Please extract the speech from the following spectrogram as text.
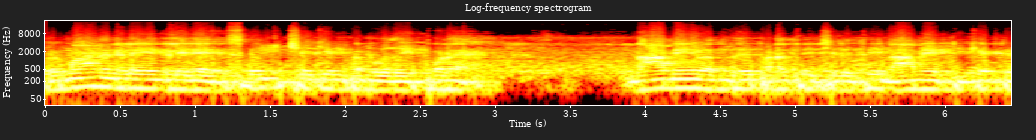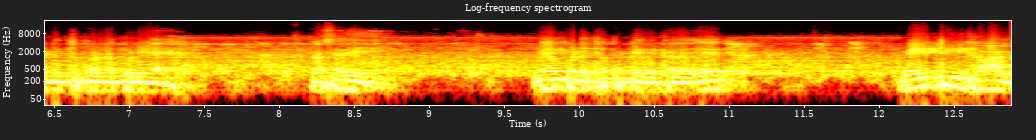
விமான நிலையங்களிலே செல்ஃப் செக்இன் பண்ணுவதைப் போல நாமே வந்து பணத்தை செலுத்தி நாமே டிக்கெட் எடுத்துக்கொள்ளக்கூடிய வசதி மேம்படுத்தப்பட்டிருக்கிறது. வெயிட்டிங் ஹால்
